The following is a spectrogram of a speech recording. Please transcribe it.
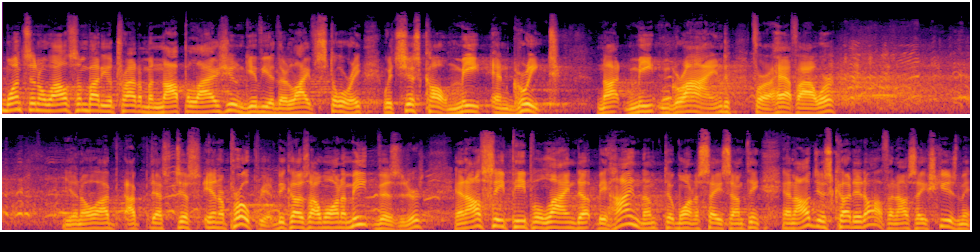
once in a while somebody will try to monopolize you and give you their life story, which is just called meet and greet, not meet and grind for a half hour. You know, I, I, that's just inappropriate because I want to meet visitors and I'll see people lined up behind them to want to say something and I'll just cut it off and I'll say, "Excuse me,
